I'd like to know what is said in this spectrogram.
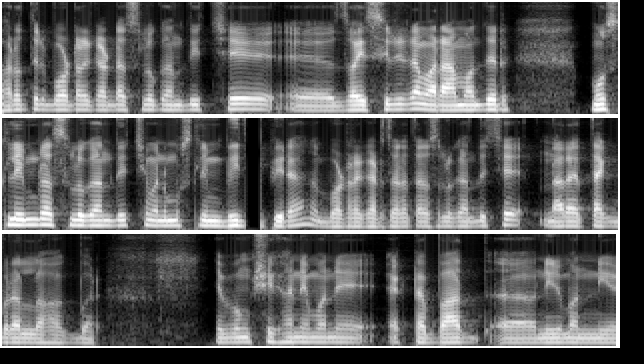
ভারতের বর্ডার গার্ডরা স্লোগান দিচ্ছে জয় শ্রীরাম আর আমাদের মুসলিমরা স্লোগান দিচ্ছে মানে মুসলিম বিজেপিরা বর্ডার গার্ড যারা তারা স্লোগান দিচ্ছে নারায় তাকবার আল্লাহ আকবার। এবং সেখানে মানে একটা বাদ নির্মাণ নিয়ে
